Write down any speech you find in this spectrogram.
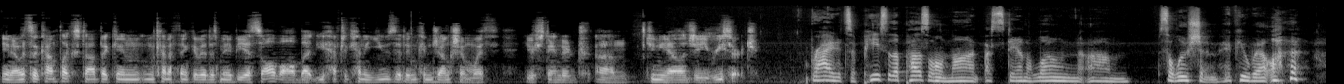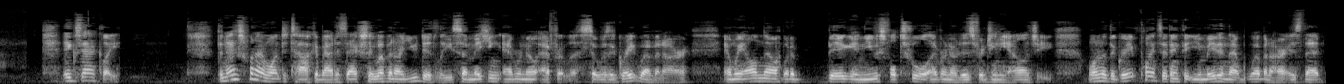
you know, it's a complex topic and, and kind of think of it as maybe a solve all, but you have to kind of use it in conjunction with your standard um, genealogy research. Right. It's a piece of the puzzle, not a standalone um, solution, if you will. exactly. The next one I want to talk about is actually a webinar you did, Lisa, Making Evernote Effortless. So it was a great webinar, and we all know what a big and useful tool Evernote is for genealogy. One of the great points I think that you made in that webinar is that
